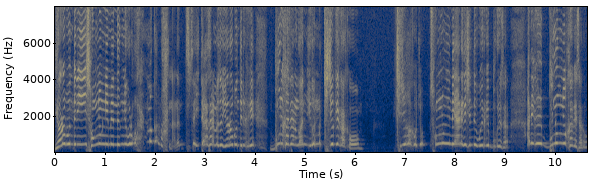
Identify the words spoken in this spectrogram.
여러분들이 이 성령님의 능력으로 얼마나 하나는 진짜 이 땅에 살면서 여러분들이 그게 무력하다는 건 이건 기적에 가까워 기적하고죠. 성령이 내 안에 계신데 왜 이렇게 무기를 살아? 아니 그 무능력하게 살아.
